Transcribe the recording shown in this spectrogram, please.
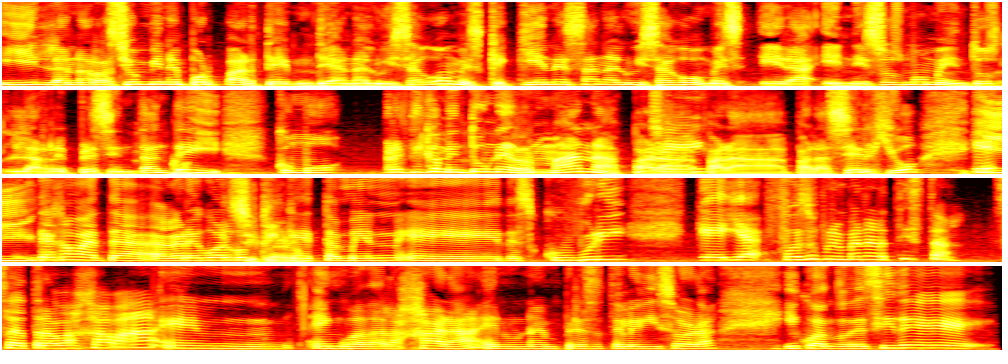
y la narración viene por parte de Ana Luisa Gómez, que quién es Ana Luisa Gómez era en esos momentos la representante y como prácticamente una hermana para, Sí. para, para Sergio. Que, y déjame, te agrego algo Sí, que, claro. que también eh, descubrí, que ella fue su primera artista. O sea, trabajaba en, en Guadalajara, en una empresa televisora, y cuando decide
